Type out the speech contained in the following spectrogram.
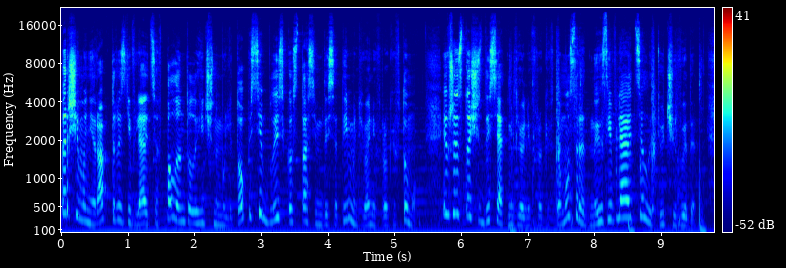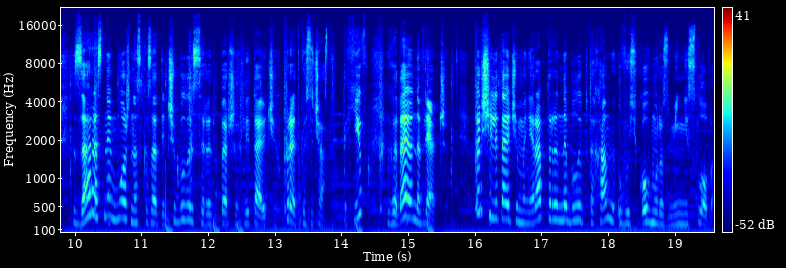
Перші маніраптори з'являються в палеонтологічному літописі близько 170 мільйонів років тому, і вже 160 мільйонів років тому серед них з'являються летючі види. Зараз не можна сказати, чи були серед перших літаючих предки сучасних птахів, гадаю, навряд чи. Перші літаючі маніраптори не були птахами у вузьковому розумінні слова.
